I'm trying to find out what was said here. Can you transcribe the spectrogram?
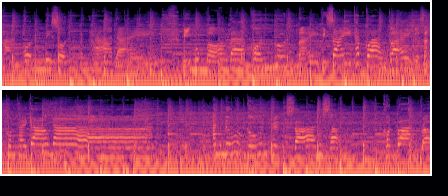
ผ่านพ้นไม่สนปัญหาใด มีมุมมองแบบคนรุ่นใหม่ วิสัยทัศน์กว้างไกลเพื่อสังคมไทยก้าวหน้า อนุกูลพฤกษานุสังคนบ้านเรา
